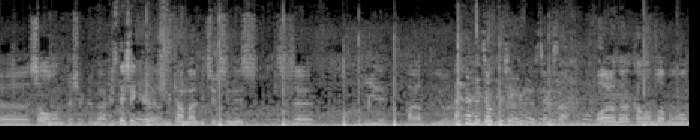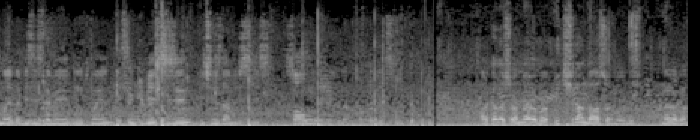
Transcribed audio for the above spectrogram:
eee sağ olun, teşekkürler. Biz teşekkür ederiz. mükemmel bitirsiniz. Size iyi hayat diliyorum. çok teşekkür ederiz. Çok sağ olun. Bu arada kanalımıza abone olmayı ve bizi izlemeyi unutmayın. Çünkü biz sizin içinizden birisiyiz. Sağ olun, teşekkürler. Arkadaşlar merhaba. Bir kişiden daha soruyoruz. Merhaba.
